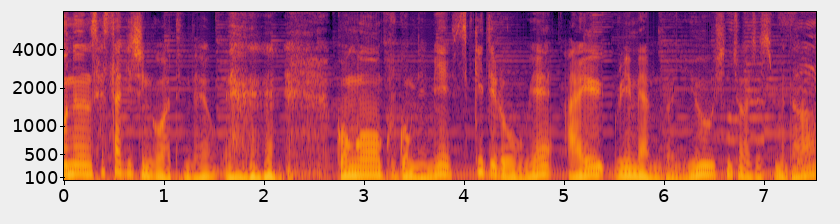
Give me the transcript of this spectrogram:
이분은 새싹이신 것 같은데요. 0590님이 스키드로우의 I Remember You 신청하셨습니다.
